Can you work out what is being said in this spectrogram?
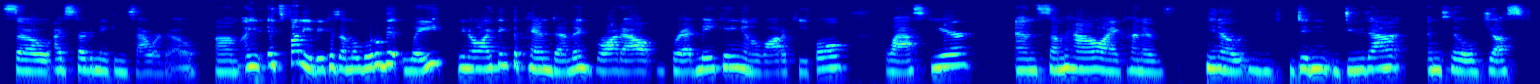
So I started making sourdough. Um, I, it's funny because I'm a little bit late. You know, I think the pandemic brought out bread making in a lot of people last year. And somehow I kind of, you know, didn't do that until just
